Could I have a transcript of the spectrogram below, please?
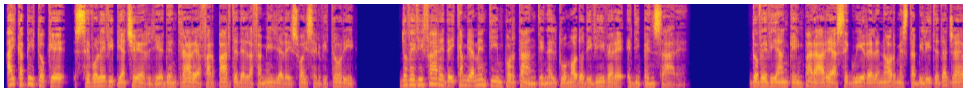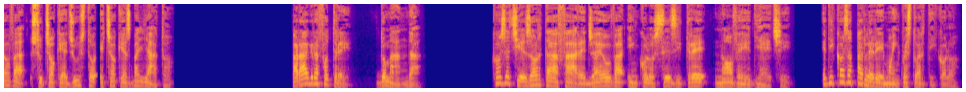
Hai capito che, se volevi piacergli ed entrare a far parte della famiglia dei suoi servitori, dovevi fare dei cambiamenti importanti nel tuo modo di vivere e di pensare. Dovevi anche imparare a seguire le norme stabilite da Geova su ciò che è giusto e ciò che è sbagliato. Paragrafo 3. Domanda. Cosa ci esorta a fare Geova in Colossesi 3, 9 e 10? E di cosa parleremo in questo articolo?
